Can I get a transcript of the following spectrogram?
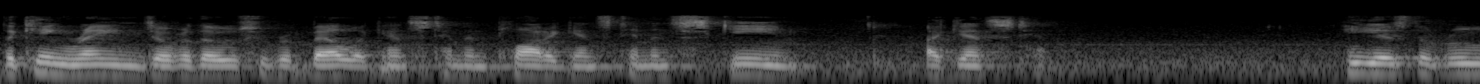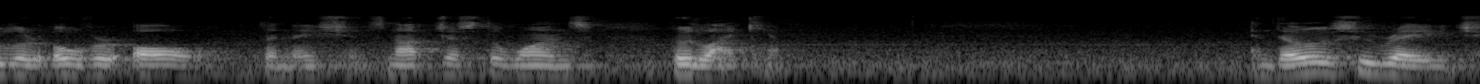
the king reigns over those who rebel against him and plot against him and scheme against him. He is the ruler over all the nations, not just the ones who like him. And those who rage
